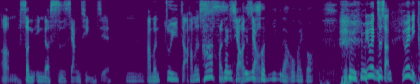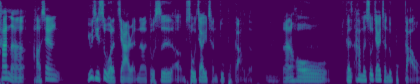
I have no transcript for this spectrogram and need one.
嗯声音的思乡情节。嗯，他们最早，他们很小很小，声音的，Oh my god！因为至少，因为你看呢、好像尤其是我的家人呢，都是呃受教育程度不高的，然后可是他们受教育程度不高，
